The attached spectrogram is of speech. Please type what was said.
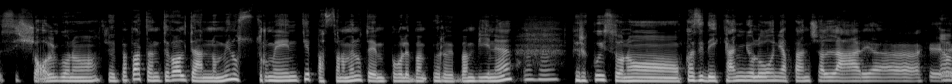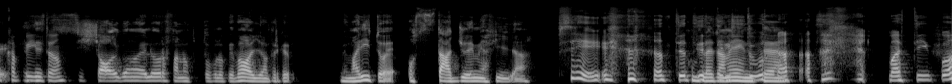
si sciolgono, cioè i papà tante volte hanno meno strumenti e passano meno tempo con le, bam- con le bambine, Mhm. per cui sono quasi dei cagnoloni a pancia all'aria che, Ho che si sciolgono e loro fanno tutto quello che vogliono, perché mio marito è ostaggio di mia figlia. Sì, Completamente. Ma tipo,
